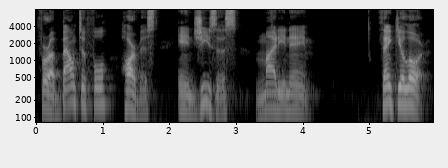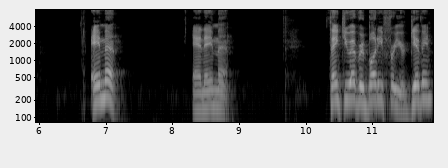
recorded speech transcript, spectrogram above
for a bountiful harvest in Jesus' mighty name. Thank you, Lord. Amen and amen. Thank you, everybody, for your giving.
